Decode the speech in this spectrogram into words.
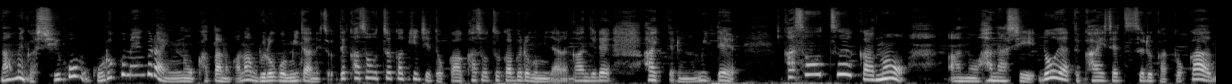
何名か4、5、5、6名ぐらいの方のかなブログを見たんですよ。で、仮想通貨記事とか仮想通貨ブログみたいな感じで入ってるのを見て、仮想通貨のあの話、どうやって解説するかとか、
